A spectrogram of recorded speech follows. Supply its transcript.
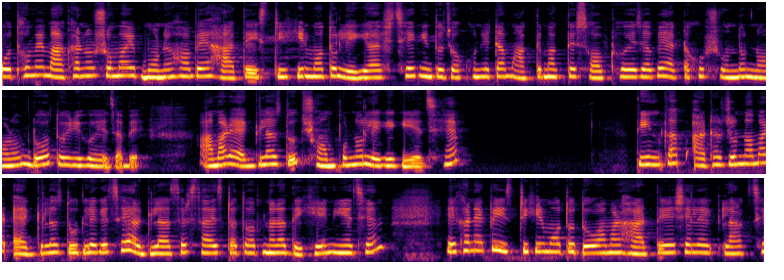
প্রথমে মাখানোর সময় মনে হবে হাতে স্টিকির মতো লেগে আসছে, কিন্তু যখন এটা মাখতে মাখতে সফট হয়ে যাবে, একটা খুব সুন্দর নরম ডো তৈরি হয়ে যাবে। আমার এক গ্লাস দুধ সম্পূর্ণ লেগে গিয়েছে। তিন কাপ আটার জন্য আমার এক গ্লাস দুধ লেগেছে, আর গ্লাসের সাইজটা তো আপনারা দেখেই নিয়েছেন। এখানে একটা স্টিকির মতো দো আমার হাতে এসে লাগছে,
